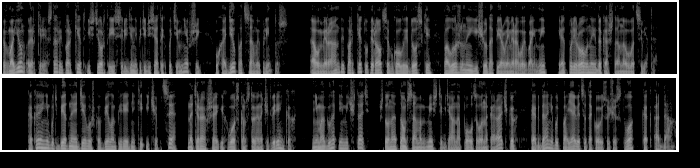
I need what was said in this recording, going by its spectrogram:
В моем эркере старый паркет, истертый из середины 50-х потемневший, уходил под самый плинтус. А у Миранды паркет упирался в голые доски, положенные еще до Первой мировой войны и отполированные до каштанового цвета. Какая-нибудь бедная девушка в белом переднике и чепце, натиравшая их воском стоя на четвереньках, не могла и мечтать, что на том самом месте, где она ползала на карачках, когда-нибудь появится такое существо, как Адам.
